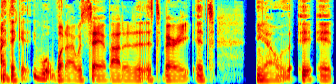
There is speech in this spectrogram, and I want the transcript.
I think it, what I would say about it it's very it's you know it, it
